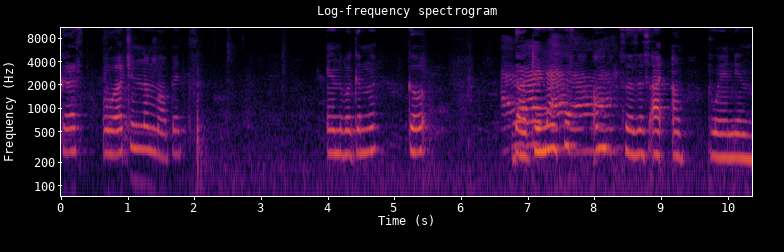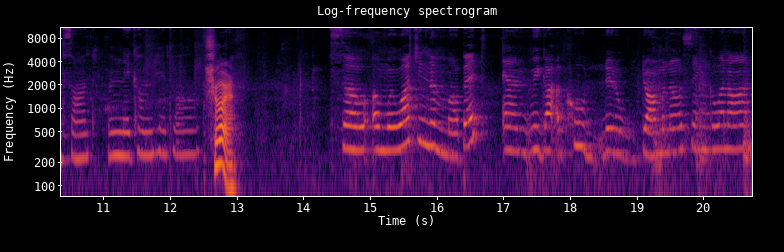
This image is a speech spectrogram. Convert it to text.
guys, we're watching the Muppets. And we're gonna go document with um so this I um Brandy and Son when they come here tomorrow. Sure. So um we're watching the Muppets and we got a cool little domino thing going on.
